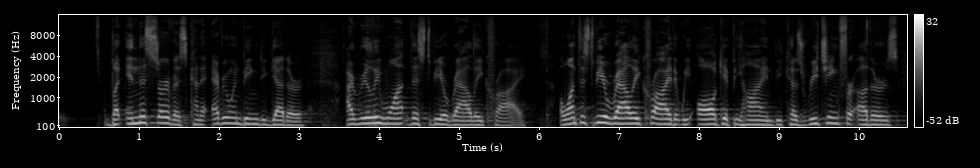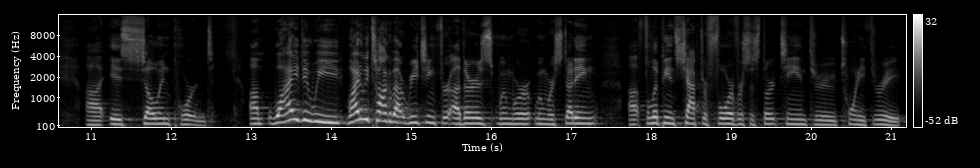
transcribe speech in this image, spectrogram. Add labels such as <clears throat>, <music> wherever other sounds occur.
But in this service, kind of everyone being together, I really want this to be a rally cry. I want this to be a rally cry that we all get behind because reaching for others uh, is so important. Um, why do we why do we talk about reaching for others when we're when we're studying uh, Philippians chapter four verses thirteen through twenty three?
